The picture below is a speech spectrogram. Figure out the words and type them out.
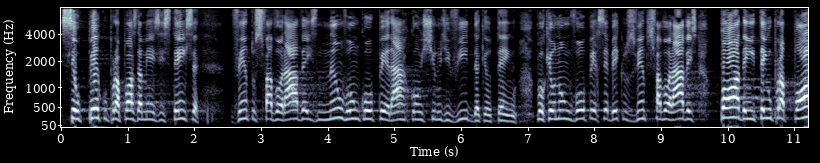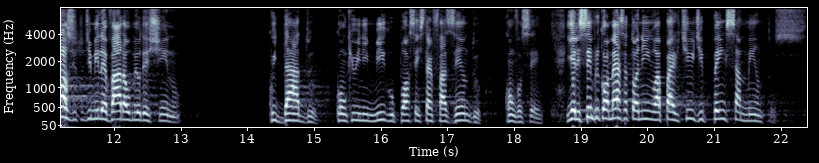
Se eu perco o propósito da minha existência, ventos favoráveis não vão cooperar com o estilo de vida que eu tenho, porque eu não vou perceber que os ventos favoráveis podem e têm o propósito de me levar ao meu destino. Cuidado com o que o inimigo possa estar fazendo com você. E ele sempre começa, Toninho, a partir de pensamentos.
